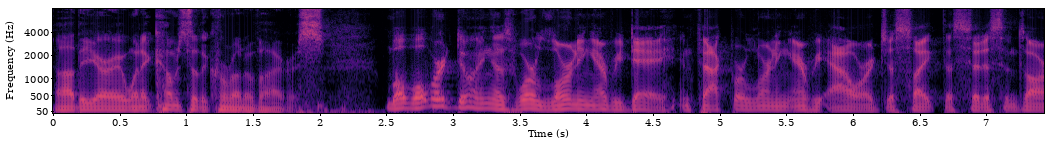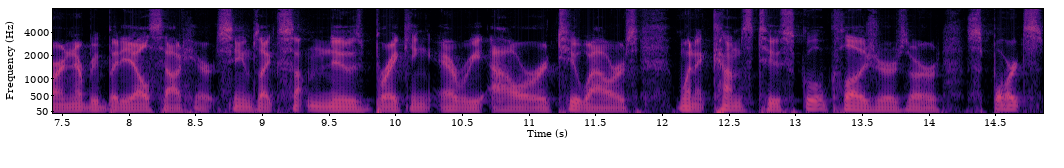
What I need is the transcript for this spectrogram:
uh, the area when it comes to the coronavirus? Well, what we're doing is we're learning every day. In fact, we're learning every hour, just like the citizens are and everybody else out here. It seems like something new is breaking every hour or two hours when it comes to school closures or sports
